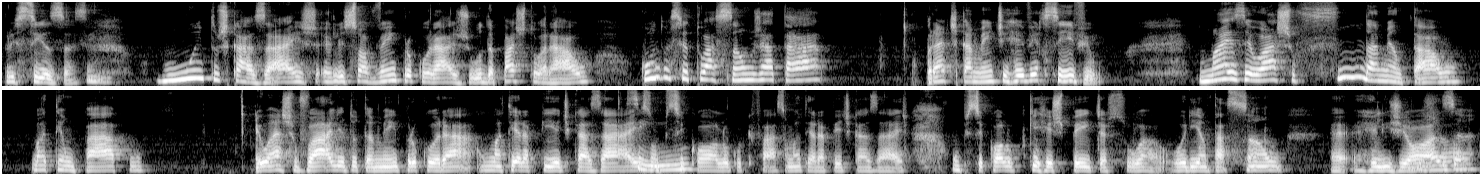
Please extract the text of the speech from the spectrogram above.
precisa. Sim. Muitos casais, eles só vêm procurar ajuda pastoral quando a situação já está praticamente irreversível. Mas eu acho fundamental bater um papo. Eu acho válido também procurar uma terapia de casais, Sim. um psicólogo que faça uma terapia de casais, um psicólogo que respeite a sua orientação é, religiosa.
